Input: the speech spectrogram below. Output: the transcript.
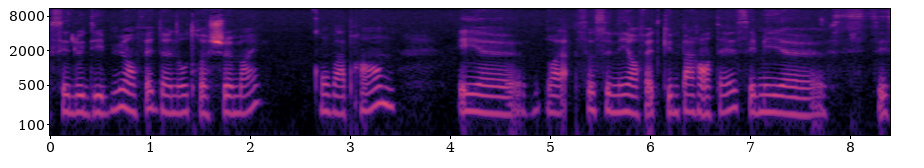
c'est le début en fait d'un autre chemin qu'on va prendre. Et euh, voilà, ça ce n'est en fait qu'une parenthèse, mais c'est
